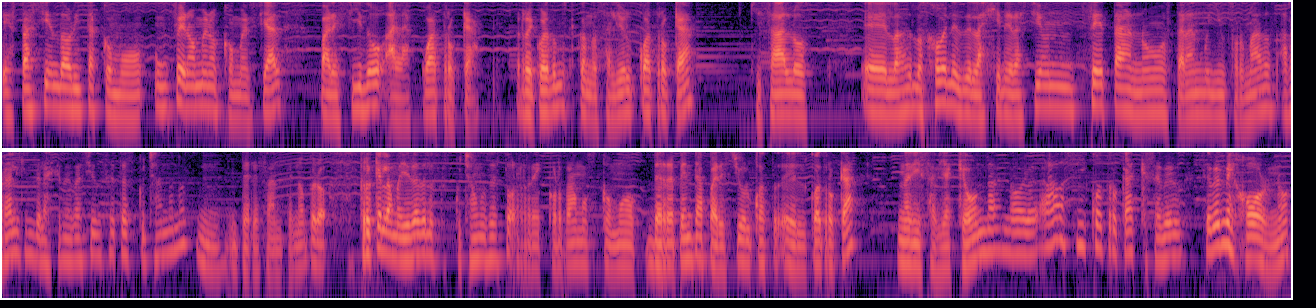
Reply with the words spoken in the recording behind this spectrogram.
está siendo ahorita como un fenómeno comercial parecido a la 4K. Recordemos que cuando salió el 4K, quizá los eh, los, jóvenes de la generación Z no estarán muy informados. ¿Habrá alguien de la generación Z escuchándonos? Mm, interesante, ¿no? Pero creo que la mayoría de los que escuchamos esto recordamos como de repente apareció el, 4, el 4K. Nadie sabía qué onda, ¿no? Ah, sí, 4K, que se ve, se ve mejor, ¿no?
